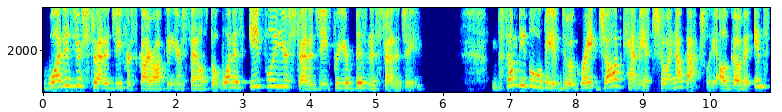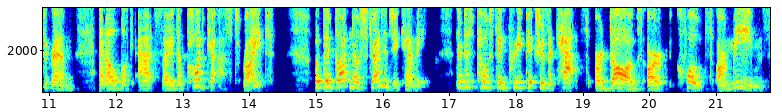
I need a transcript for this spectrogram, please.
What is your strategy for skyrocketing your sales, but what is equally your strategy for your business strategy? some people will be do a great job cami at showing up actually i'll go to instagram and i'll look at say their podcast right but they've got no strategy cami they're just posting pretty pictures of cats or dogs or quotes or memes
